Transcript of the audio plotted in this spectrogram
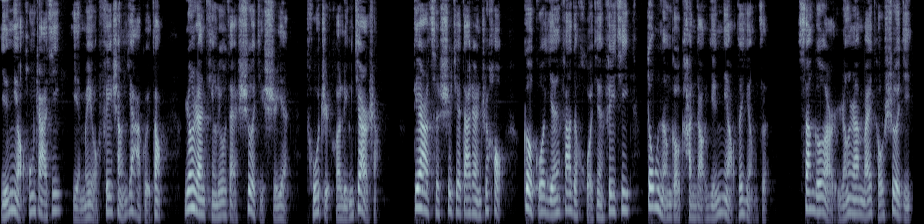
银鸟轰炸机也没有飞上亚轨道，仍然停留在设计试验、图纸和零件上。第二次世界大战之后，各国研发的火箭飞机都能够看到银鸟的影子。桑格尔仍然埋头设计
